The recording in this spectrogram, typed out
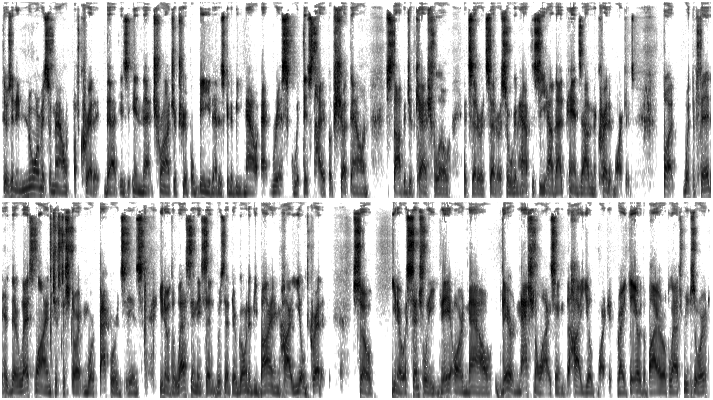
there's an enormous amount of credit that is in that tranche of triple B that is going to be now at risk with this type of shutdown, stoppage of cash flow, et cetera, et cetera. So we're going to have to see how that pans out in the credit markets. But what the Fed had their last line, just to start and work backwards, is you know the last thing they said was that they're going to be buying high yield credit. So you know, essentially they are now they're nationalizing the high yield market, right? They are the buyer of last resort.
